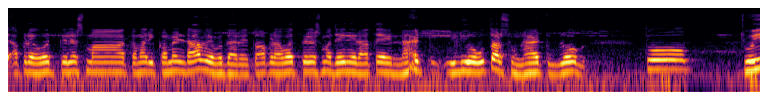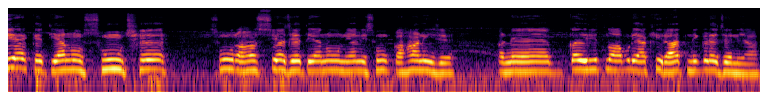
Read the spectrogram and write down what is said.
આપણે અવધ પેલેસમાં તમારી કમેન્ટ આવે વધારે, તો આપણે અવધ પેલેસમાં જઈને રાતે નાઇટ વીડિયો ઉતારશું નાઇટ વ્લોગ તો જોઈએ કે ત્યાંનું શું છે, શું રહસ્ય છે, ત્યાંનું, ત્યાંની શું કહાણી છે. અને કઈ રીતનું આપણી આખી રાત નીકળે છે ત્યાં.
